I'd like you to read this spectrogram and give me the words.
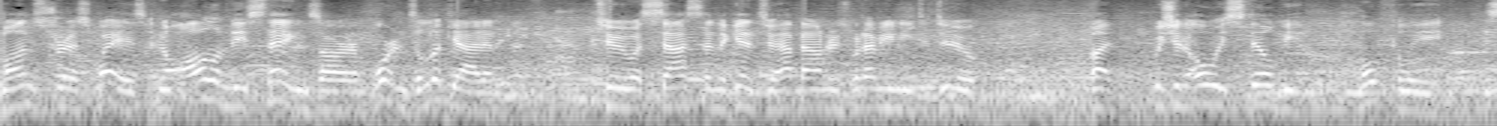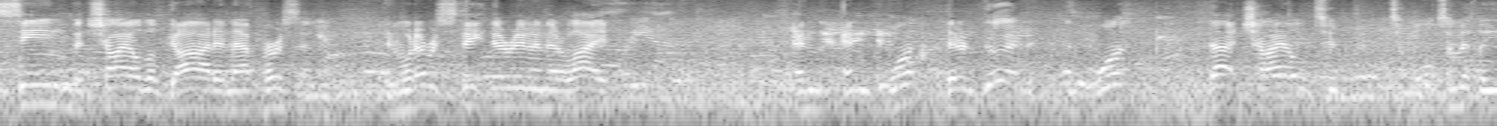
monstrous ways. You know, all of these things are important to look at and to assess, and again, to have boundaries, whatever you need to do. But we should always still be, hopefully, seeing the child of God in that person, in whatever state they're in in their life, and and want their good and want that child to, to ultimately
